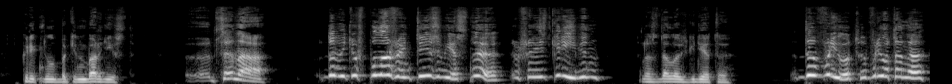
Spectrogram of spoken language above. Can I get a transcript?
— крикнул бакенбардист. — Цена. — Да ведь уж положение-то известное, шесть гривен. — раздалось где-то. — Да врет, врет она.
